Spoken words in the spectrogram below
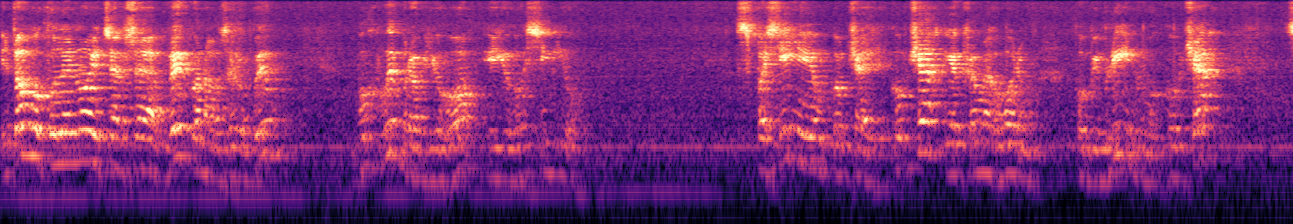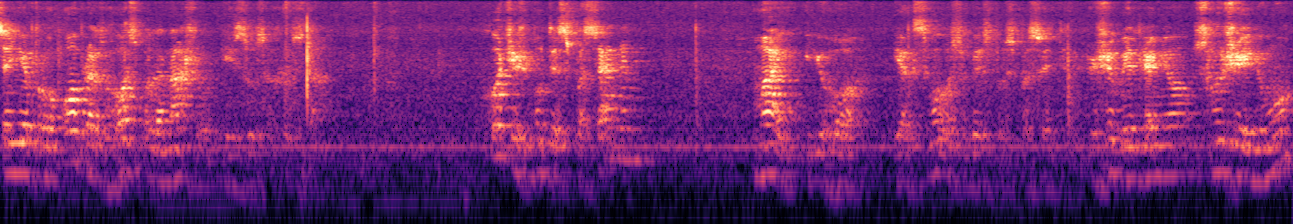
І тому, коли Ной це все виконав, зробив, Бог вибрав його і його сім'ю. Спасіння є в ковчезі. Ковчег, якщо ми говоримо по біблійному, ковчег це є про образ Господа нашого Ісуса Христа. Хочеш бути спасенним, май його як свого особистого Спасителя. Живи для нього, служи йому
